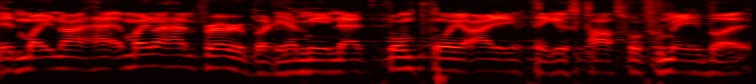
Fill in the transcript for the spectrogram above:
It might not ha- it might not happen for everybody. I mean, at one point I didn't think it was possible for me, but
